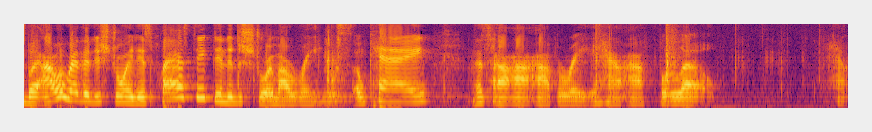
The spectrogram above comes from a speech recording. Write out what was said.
But I would rather destroy this plastic than to destroy my rings, okay? That's how I operate and how I flow. How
